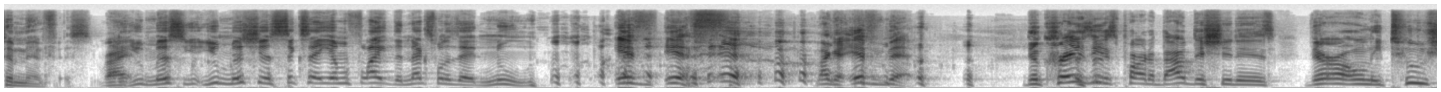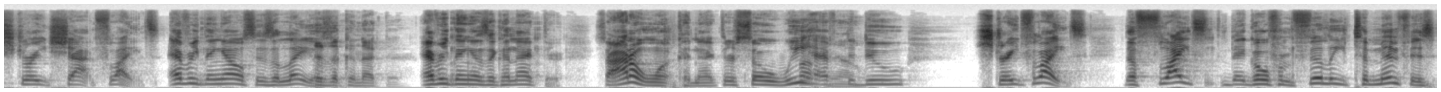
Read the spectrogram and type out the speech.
to Memphis, right? You miss you, you miss your six a.m. flight. The next one is at noon. if if like an if bet. The craziest part about this shit is there are only two straight shot flights. Everything else is a layover. is a connector. Everything is a connector. So I don't want connectors. So we have to do straight flights. The flights that go from Philly to Memphis,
